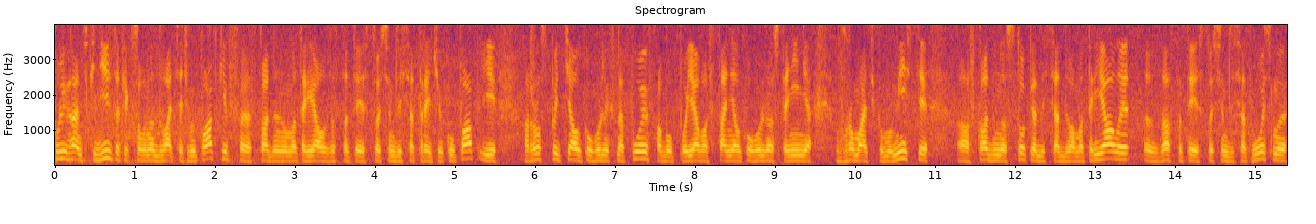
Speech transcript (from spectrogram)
Хуліганські дії зафіксовано 20 випадків. Е, Складено матеріали за статтею 173 КУПАП і розпиття алкогольних напоїв або поява в стані алкогольного сп'яніння в громадському місці. Е, Складено 152 матеріали за статтею 178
